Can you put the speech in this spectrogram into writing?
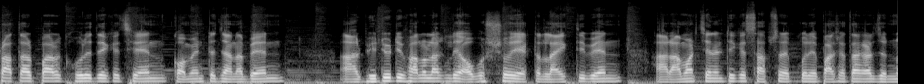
প্রাতার পার্ক ঘুরে দেখেছেন কমেন্টে জানাবেন। আর ভিডিওটি ভালো লাগলে অবশ্যই একটা লাইক দিবেন আর আমার চ্যানেলটিকে সাবস্ক্রাইব করে পাশে থাকার জন্য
